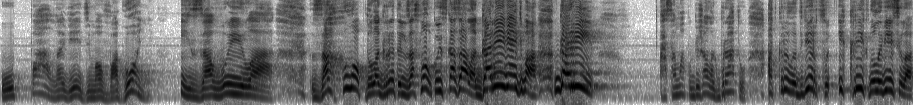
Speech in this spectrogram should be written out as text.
Упала ведьма в огонь и завыла. Захлопнула Гретель заслонку и сказала «Гори, ведьма, гори!» А сама побежала к брату, открыла дверцу и крикнула весело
